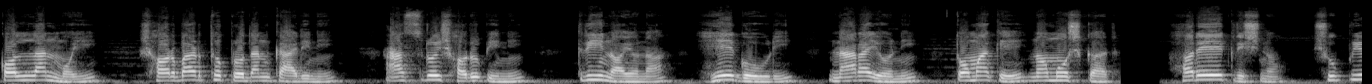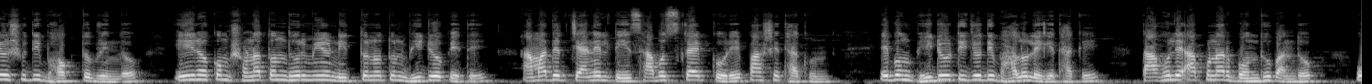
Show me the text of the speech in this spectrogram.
কল্যাণময়ী, সর্বার্থ প্রদানকারিণী আশ্রয় স্বরূপিণী ত্রিনয়না, হে গৌরী, নারায়ণী, তোমাকে নমস্কার। হরে কৃষ্ণ, সুপ্রিয় সুধী ভক্তবৃন্দ এই রকম সনাতন ধর্মীয় নিত্য নতুন ভিডিও পেতে আমাদের চ্যানেলটি সাবস্ক্রাইব করে পাশে থাকুন এবং ভিডিওটি যদি ভালো লেগে থাকে, তাহলে আপনার বন্ধুবান্ধব ও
